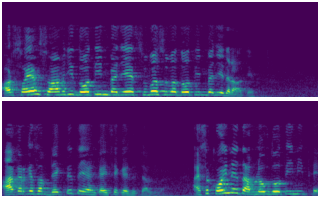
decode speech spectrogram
और स्वयं स्वामी जी दो तीन बजे, सुबह सुबह दो तीन बजे इधर आते थे। आकर के सब देखते थे कैसे कैसे चल रहा ऐसा कोई नहीं था हम लोग दो तीन ही थे।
